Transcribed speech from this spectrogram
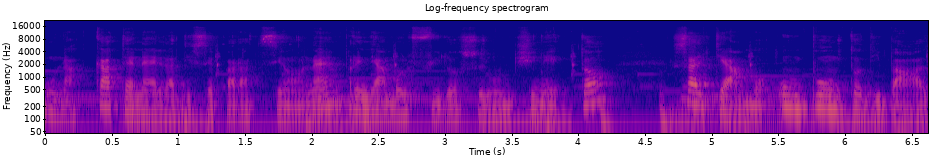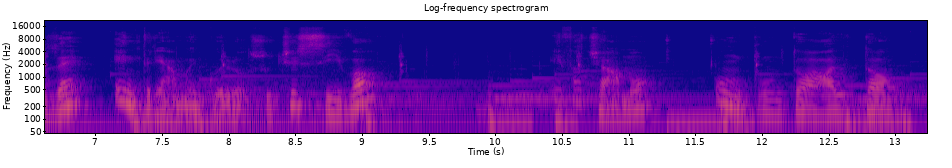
Una catenella di separazione. Prendiamo il filo sull'uncinetto. Saltiamo un punto di base. Entriamo in quello successivo e facciamo un punto alto.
